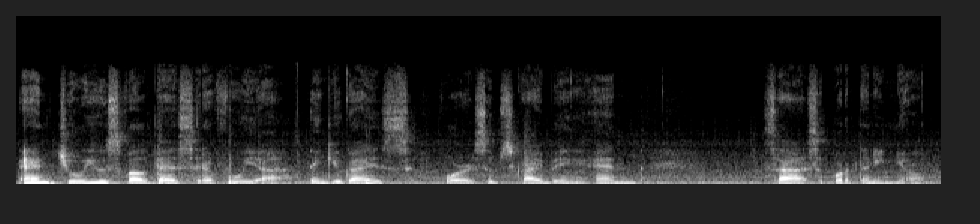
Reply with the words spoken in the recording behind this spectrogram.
and Julius Valdez Rafuya. Thank you guys for subscribing and sa suporta ninyo.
